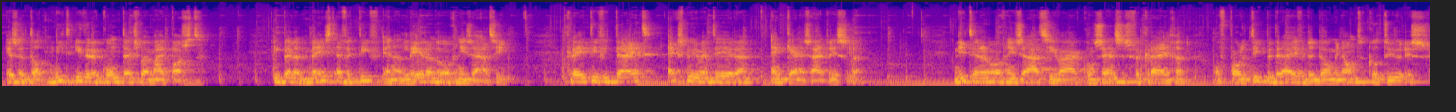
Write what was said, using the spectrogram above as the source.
is het dat niet iedere context bij mij past. Ik ben het meest effectief in een lerende organisatie. Creativiteit, experimenteren en kennis uitwisselen. Niet in een organisatie waar consensus verkrijgen of politiek bedrijven de dominante cultuur is.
